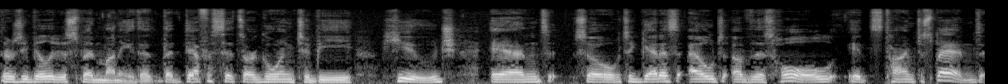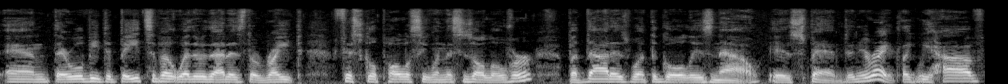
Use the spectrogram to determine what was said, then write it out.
there's the ability to spend money. The, the deficits are going to be huge. And so to get us out of this hole, it's time to spend. And there will be debates about whether that is the right fiscal policy when this is all over. But that is what the goal is now, is spend. And you're right. Like we have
